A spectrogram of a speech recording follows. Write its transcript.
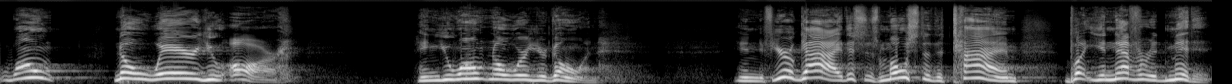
won't know where you are and you won't know where you're going. And if you're a guy, this is most of the time, but you never admit it.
